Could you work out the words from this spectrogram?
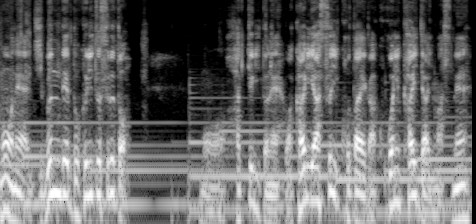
もうね、自分で独立すると。もうはっきりとね、分かりやすい答えがここに書いてありますね。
